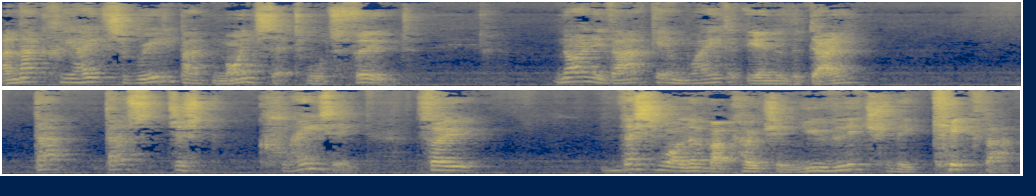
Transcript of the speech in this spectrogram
And that creates a really bad mindset towards food. Not only that, getting weighed at the end of the day, that that's just crazy. So this is what I love about coaching. You literally kick that,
